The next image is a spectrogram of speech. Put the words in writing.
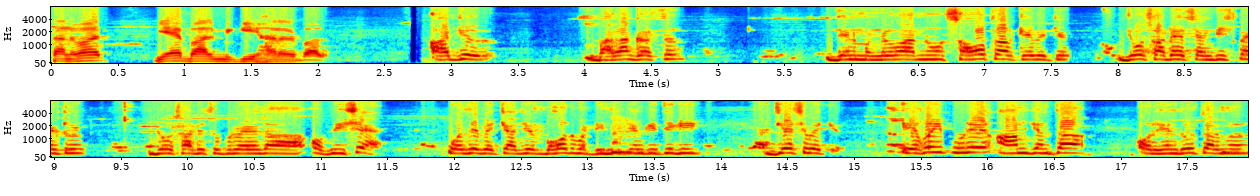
ਧੰਨਵਾਦ। ਜੈ ਬਾਲਮੀਕੀ, ਹਰ ਹਰ ਬਾਲ। ਅੱਜ 12 ਅਗਸਤ ਦਿਨ ਮੰਗਲਵਾਰ ਨੂੰ ਸਾਊਥ ਹਲਕੇ ਵਿੱਚ ਜੋ ਸਾਡੇ ਸੈਂਡੀ ਇੰਸਪੈਕਟਰ ਜੋ ਸਾਡੇ ਸੁਪਰਵਾਈਜ਼ਰ ਦਾ ਆਫਿਸ ਹੈ ਉਹਦੇ ਵਿੱਚ ਅੱਜ ਬਹੁਤ ਵੱਡੀ ਮੀਟਿੰਗ ਕੀਤੀ ਗਈ, ਜਿਸ ਵਿੱਚ ਇਹੋ ਹੀ ਪੂਰੇ ਆਮ ਜਨਤਾ ਔਰ ਹਿੰਦੂ ਧਰਮ,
